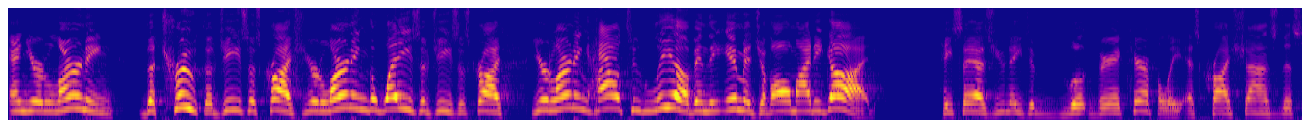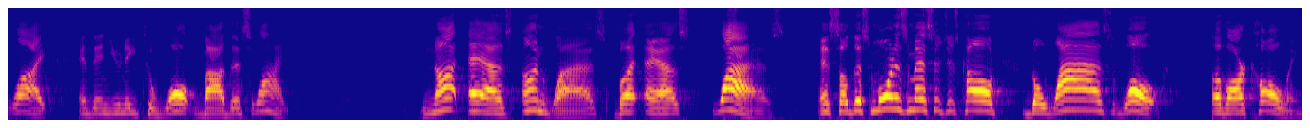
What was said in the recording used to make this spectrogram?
and you're learning the truth of Jesus Christ, you're learning the ways of Jesus Christ, you're learning how to live in the image of Almighty God. He says you need to look very carefully as Christ shines this light, and then you need to walk by this light. Not as unwise, but as wise. And so this morning's message is called The Wise Walk of Our Calling.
